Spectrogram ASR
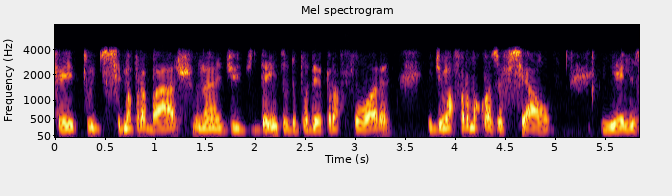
feito de cima para baixo, né, de, de dentro do poder para fora e de uma forma quase oficial. E eles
